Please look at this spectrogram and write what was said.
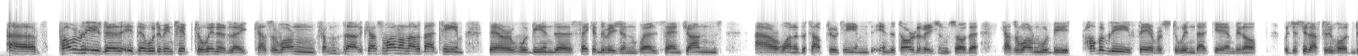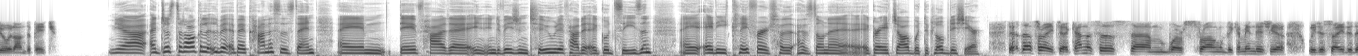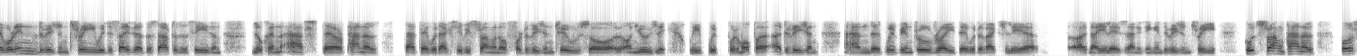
Uh, probably they, they would have been tipped to win it. Like Castlewarren, uh, Castlewarren are not a bad team. They would be in the second division, while St John's are one of the top two teams in the third division. So the Castlewarren would be probably favourites to win that game, you know, but you still have to go and do it on the pitch. Yeah, and just to talk a little bit about Canices then, um, they've had uh, in, in Division 2, they've had a, a good season. Uh, Eddie Clifford ha- has done a, a, great job with the club this year. That's right. Uh, Canices um, were strong. They came in this year. We decided they were in Division 3. We decided at the start of the season, looking at their panel, that they would actually be strong enough for Division Two. So unusually, we we put them up a, a division, and uh, we've been proved right. They would have actually uh, annihilated anything in Division Three. Good strong panel, but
